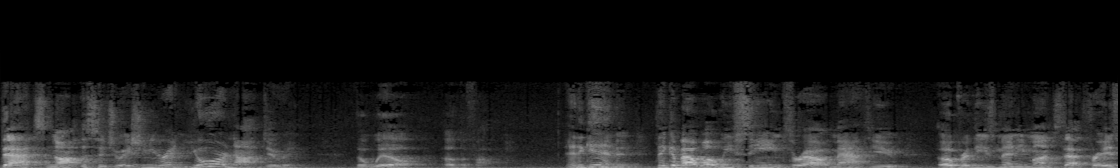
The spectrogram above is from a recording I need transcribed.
that's not the situation you're in. You're not doing the will of the Father. And again, think about what we've seen throughout Matthew over these many months. That phrase,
